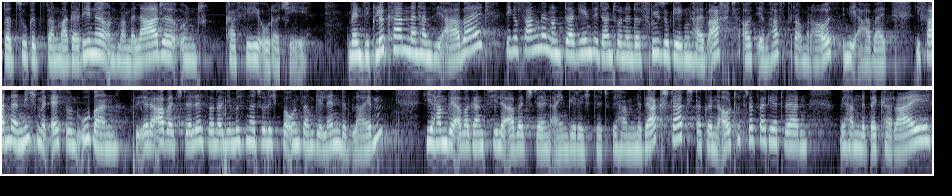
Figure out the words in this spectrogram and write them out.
dazu gibt es dann Margarine und Marmelade und Kaffee oder Tee. Wenn Sie Glück haben, dann haben Sie Arbeit, die Gefangenen, und da gehen Sie dann schon in der Früh so gegen halb acht aus Ihrem Haftraum raus in die Arbeit. Die fahren dann nicht mit S- und U-Bahn zu ihrer Arbeitsstelle, sondern die müssen natürlich bei uns am Gelände bleiben. Hier haben wir aber ganz viele Arbeitsstellen eingerichtet. Wir haben eine Werkstatt, da können Autos repariert werden. Wir haben eine Bäckerei,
